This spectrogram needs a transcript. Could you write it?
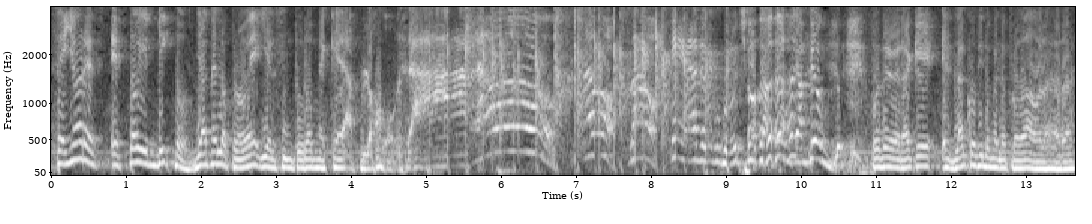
señores, estoy invicto, ya me lo probé y el cinturón me queda flojo. ¡Ah! ¡Bravo! ¡Bravo! ¡Bravo! ¡Qué grande ese cucurucho! campeón. Pues de verdad que el blanco sí no me lo he probado, la verdad.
